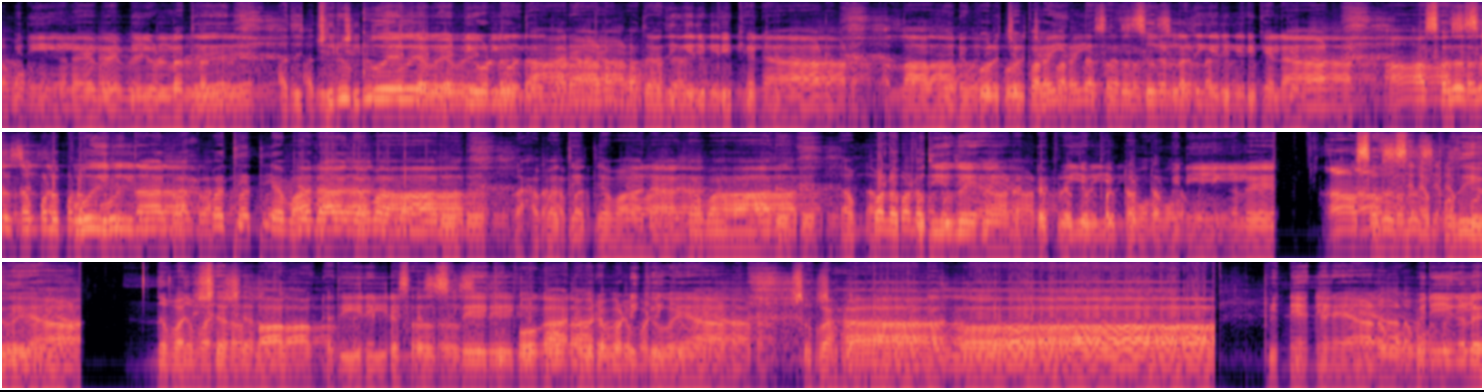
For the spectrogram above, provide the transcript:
മുഅ്മിനീങ്ങളെ വേണ്ടിയുള്ളത്. അത് ചുരുക്കുകയല്ല വേണ്ടിയുള്ളത്. ധാരാളം അത് അധികരിപ്പിക്കലാണ്. അള്ളാഹുവിനെ കുറിച്ച് പറയുന്ന സദസ്സുകൾ അധികരിപ്പിക്കലാണ്. ആ സദസ്സിൽ നമ്മൾ പോയിരുന്നാൽ റഹ്മത്തിന്റെ മാലാകമാർ റഹ്മത്തിന്റെ മാലാകമാർ നമ്മളെ പൊതിയുകയാണ് പ്രിയപ്പെട്ട ആ സദസ്സിനെ പൊതിയുകയാണ്. ഇന്ന് മനുഷ്യർ അള്ളാഹുവിന്റെ ദീനിന്റെ സദസ്സിലേക്ക് പോകാൻ അവർ പഠിക്കുകയാണ്. സുബ്ഹാനല്ലാഹ്. പിന്നെ എങ്ങനെയാണ് മോമിനികളെ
